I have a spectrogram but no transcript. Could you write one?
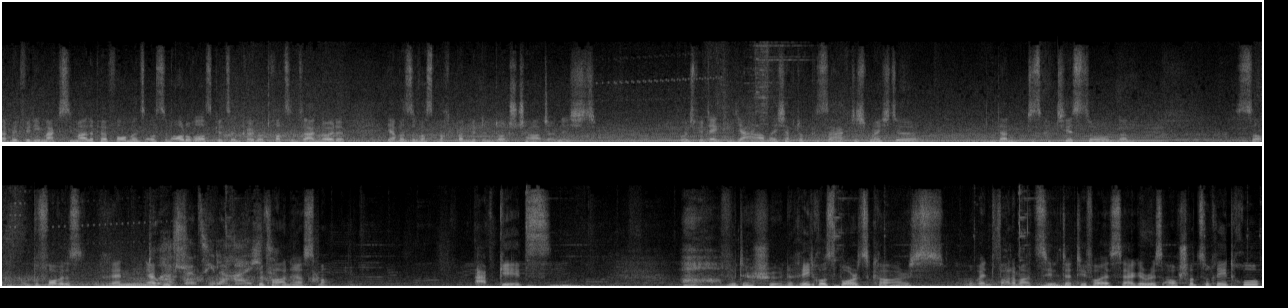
damit wir die maximale Performance aus dem Auto rauskitzeln können und trotzdem sagen Leute, ja, aber sowas macht man mit einem Dodge Charger nicht. Wo ich mir denke, ja, aber ich habe doch gesagt, ich möchte. Und dann diskutierst du und dann So, und bevor wir das Rennen... Ja du gut, wir fahren erstmal. Ab geht's. Oh, wunderschön. Retro Sports Cars. Moment, warte mal. Zählt der TVS Cerberus auch schon zu Retro?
